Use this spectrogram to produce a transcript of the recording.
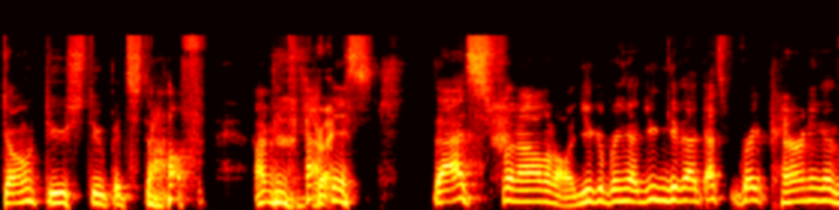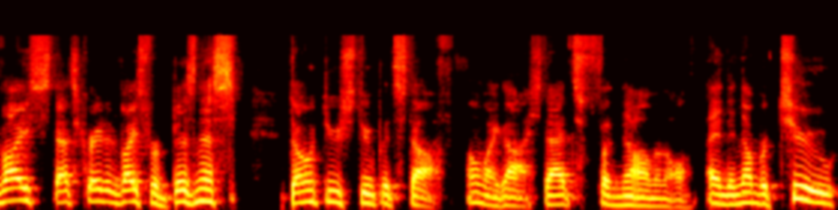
don't do stupid stuff. I mean, that right. is that's phenomenal. You can bring that, you can give that. That's great parenting advice. That's great advice for business. Don't do stupid stuff. Oh my gosh, that's phenomenal. And the number two,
